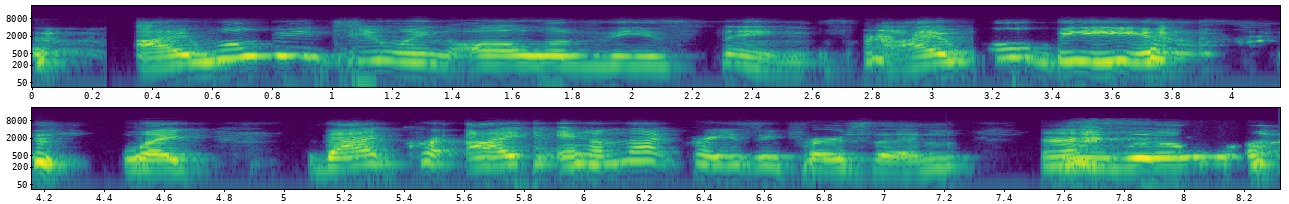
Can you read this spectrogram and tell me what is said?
I will be doing all of these things. I will be like that. Cra- I am that crazy person who will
